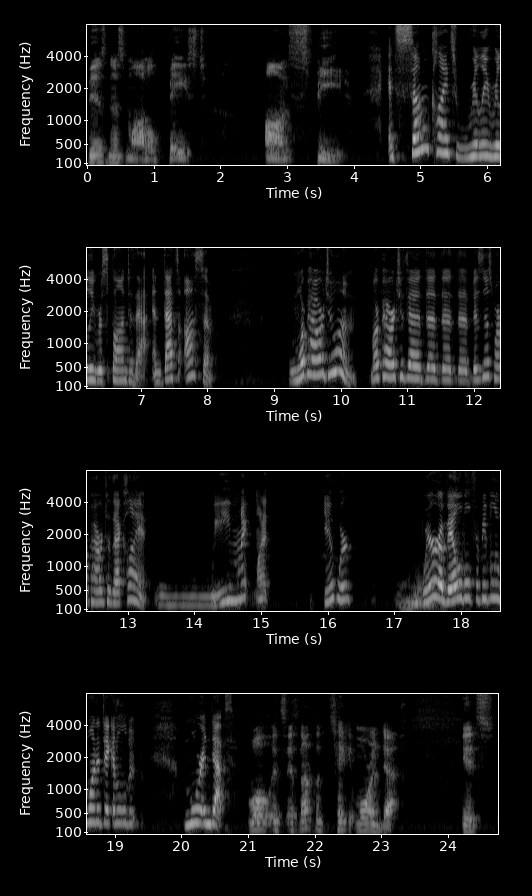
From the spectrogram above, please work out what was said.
business model based on speed. and some clients really, really respond to that, and that's awesome. More power to them. More power to the the the, the business. More power to that client. We might want, you know, we're we're available for people who want to take it a little bit more in depth. Well, it's it's not to take it more in depth. It's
